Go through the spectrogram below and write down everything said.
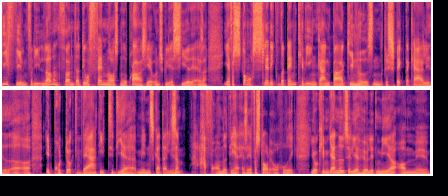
de film, fordi Love and Thunder, det var fandme også noget bras. Ja, undskyld, jeg siger det. Altså, jeg forstår slet ikke, hvordan kan vi ikke engang bare give noget sådan respekt og kærlighed og, og et produkt værdigt til de her mennesker, der ligesom har formet det her. Altså, jeg forstår det overhovedet ikke. Joachim, jeg er nødt til lige at høre lidt mere om, øh,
